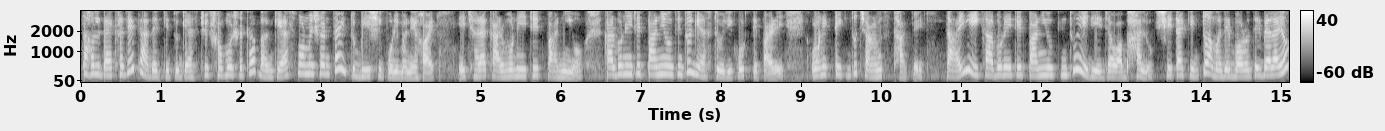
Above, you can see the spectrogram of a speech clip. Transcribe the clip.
তাহলে দেখা যায় তাদের কিন্তু গ্যাস্ট্রিক সমস্যাটা বা গ্যাস ফর্মেশনটা একটু বেশি পরিমাণে হয়। এছাড়া কার্বোনেটেড পানীয়। কার্বোনেটেড পানীয় কিন্তু গ্যাস তৈরি করতে পারে। অনেকটাই কিন্তু চান্স থাকে। তাই এই কার্বোনেটেড পানীয় কিন্তু এড়িয়ে যাওয়া ভালো। সেটা কিন্তু আমাদের বড়দের বেলায়ও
